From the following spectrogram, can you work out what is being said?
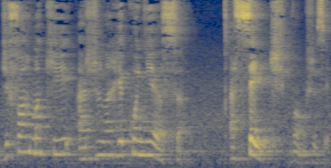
de forma que Arjuna reconheça, aceite, vamos dizer.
